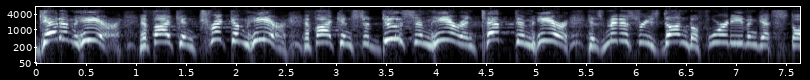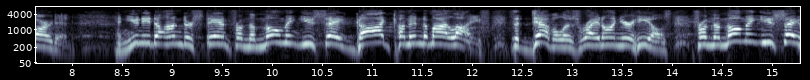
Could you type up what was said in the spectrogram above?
get him here, if I can trick him here, if I can seduce him here and tempt him here, his ministry's done before it even gets started. And you need to understand from the moment you say, God, come into my life, the devil is right on your heels. From the moment you say,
